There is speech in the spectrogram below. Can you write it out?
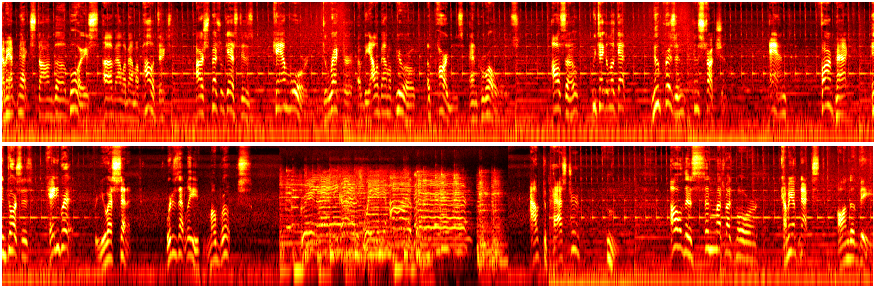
Coming up next on The Voice of Alabama Politics, our special guest is Cam Ward, Director of the Alabama Bureau of Pardons and Paroles. Also, we take a look at new prison construction. And FarmPAC endorses Katie Britt for U.S. Senate. Where does that leave Mo Brooks? Green Acres, we are there. Out to pasture? Hmm. All this and much, much more coming up next on The V.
